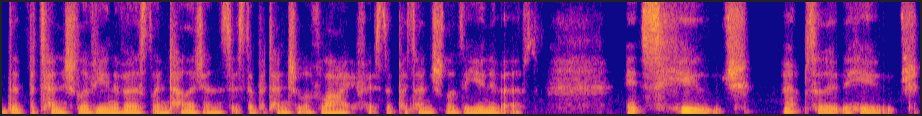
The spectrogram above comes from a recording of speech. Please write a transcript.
the potential of universal intelligence, it's the potential of life, it's the potential of the universe. It's huge, absolutely huge.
